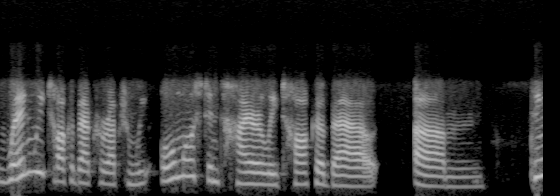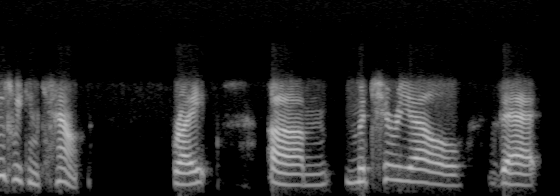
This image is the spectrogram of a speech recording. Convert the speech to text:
When we talk about corruption, we almost entirely talk about um, things we can count, right? Um, that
